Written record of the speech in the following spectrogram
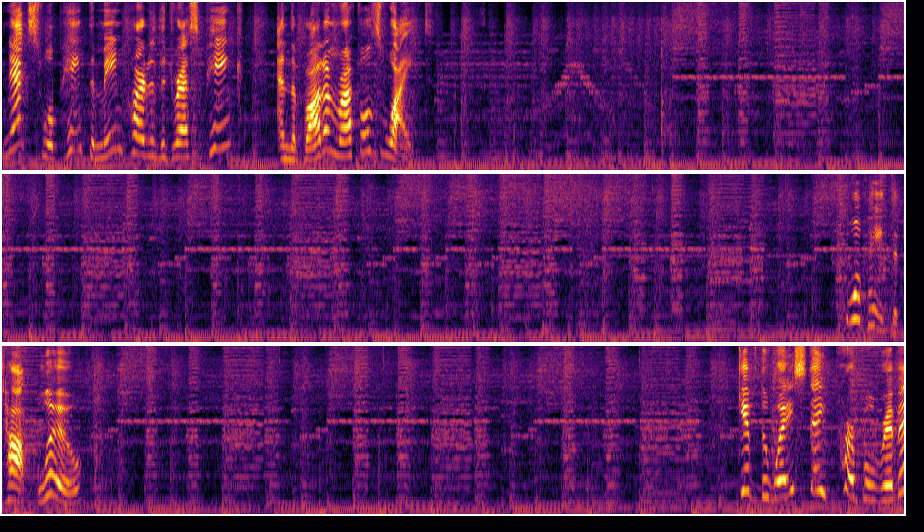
Next, we'll paint the main part of the dress pink and the bottom ruffles white. We'll paint the top blue. Give the waist a purple ribbon.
